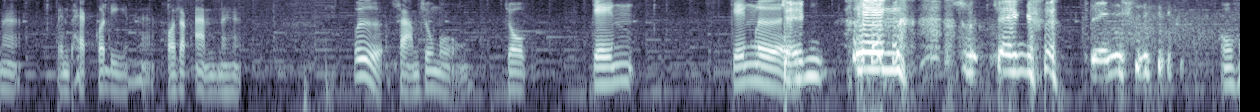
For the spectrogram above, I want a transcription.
นะฮะเป็นแพ็คก็ดีนะฮะขอสักอันนะฮะปื้อสามชั่วโมง จบ เจ๊ง เจ๊งเลย เจ๊ง เจ๊ง เจ๊งเจ๋งโอ้โห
